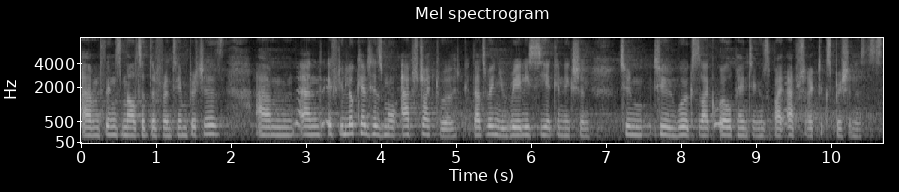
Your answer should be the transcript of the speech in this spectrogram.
um, things melt at different temperatures. Um, and if you look at his more abstract work, that's when you really see a connection to, to works like oil paintings by abstract expressionists.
